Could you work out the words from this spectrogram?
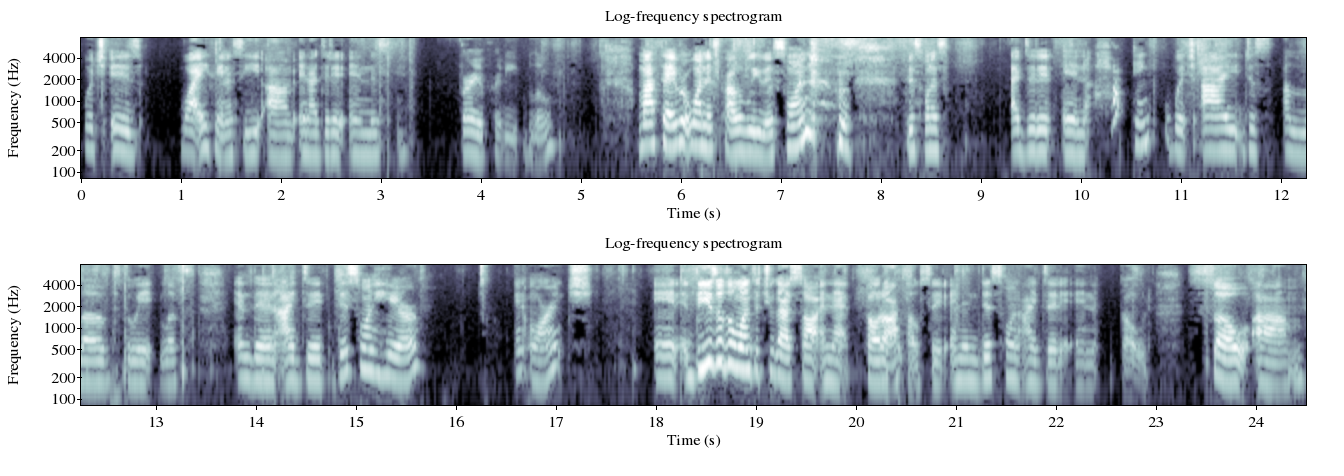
which is YA fantasy, um, and I did it in this very pretty blue. My favorite one is probably this one. this one is I did it in hot pink, which I just, I loved the way it looks. And then I did this one here in orange. And these are the ones that you guys saw in that photo I posted. And then this one I did in gold. So, um,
